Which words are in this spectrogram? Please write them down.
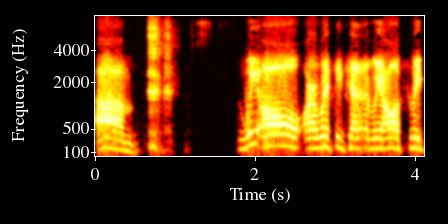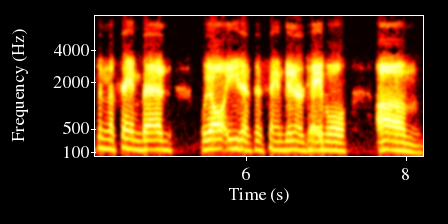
Um, we all are with each other. We all sleep in the same bed. We all eat at the same dinner table. Um,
